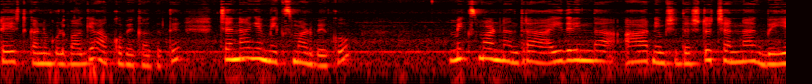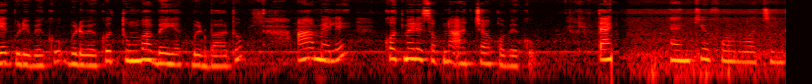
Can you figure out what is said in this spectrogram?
ಟೇಸ್ಟ್ ಕಣ್ಣುಗಳ ಬಗ್ಗೆ ಹಾಕ್ಕೋಬೇಕಾಗುತ್ತೆ ಚೆನ್ನಾಗಿ ಮಿಕ್ಸ್ ಮಾಡಬೇಕು. ಮಿಕ್ಸ್ ಮಾಡಿದ ನಂತರ ಐದರಿಂದ ಆರು ನಿಮಿಷದಷ್ಟು ಚೆನ್ನಾಗಿ ಬೇಯಕ್ಕೆ ಬಿಡಬೇಕು ಬಿಡಬೇಕು, ತುಂಬ ಬೇಯಕ್ಕೆ ಬಿಡಬಾರ್ದು. ಆಮೇಲೆ ಕೊತ್ತಂಬರಿ ಸೊಪ್ಪನ್ನ ಹಚ್ಚಾಕೋಬೇಕು thank thank you for watching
